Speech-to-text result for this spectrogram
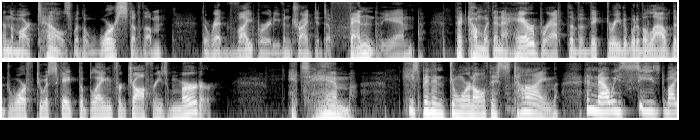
and the Martells were the worst of them. The Red Viper had even tried to defend the imp, had come within a hairbreadth of a victory that would have allowed the dwarf to escape the blame for Joffrey's murder. It's him. He's been in Dorne all this time, and now he's seized my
